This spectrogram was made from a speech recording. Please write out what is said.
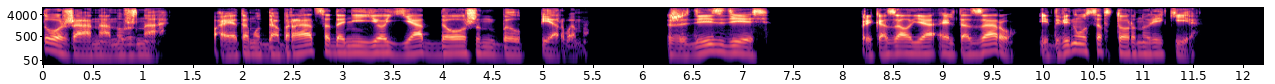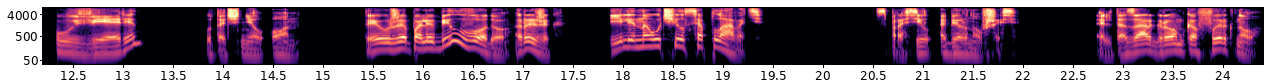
тоже она нужна. Поэтому добраться до нее я должен был первым. «Жди здесь», — приказал я Эльтазару и двинулся в сторону реки. «Уверен?» — уточнил он. «Ты уже полюбил воду, Рыжик? Или научился плавать?» — спросил, обернувшись. Эльтазар громко фыркнул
